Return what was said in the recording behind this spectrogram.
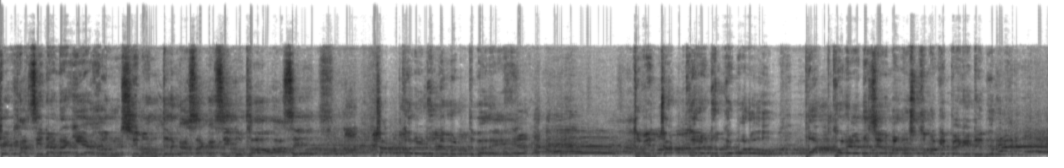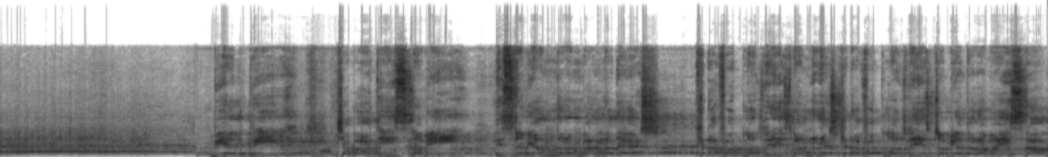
শেখ হাসিনা নাকি এখন সীমান্তের কাছাকাছি কোথাও আছে? চট করে ঢুকে পড়তে পারে। তুমি চট করে ঢুকে পড়ো, পট করে এদেশের মানুষ তোমাকে প্যাকেটে ভরে ফেলবে। বিএনপি ইসলামী ইসলামী আন্দোলন বাংলাদেশ, খেলাফত মজলিস, বাংলাদেশ খেলাফত মজলিস, জমিয়ত আলামা ইসলাম,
